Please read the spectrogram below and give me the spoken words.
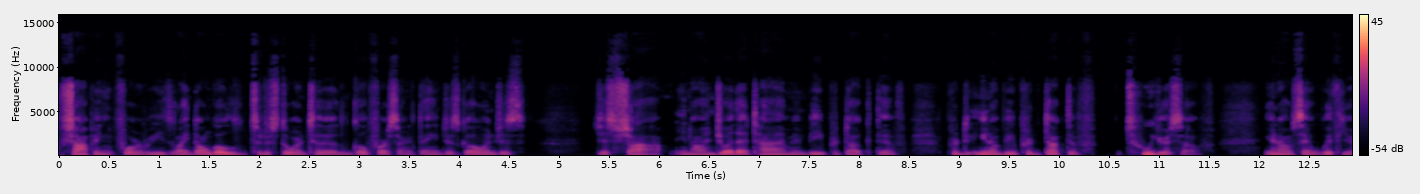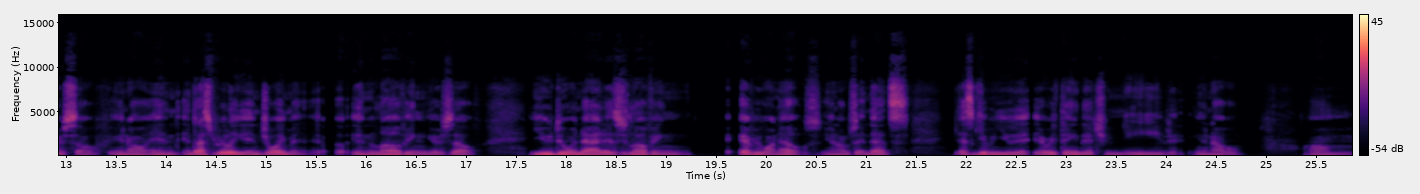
shopping for a reason. Like, don't go to the store to go for a certain thing. Just go and just just shop. You know, enjoy that time and be productive. You know, be productive to yourself you know what I'm saying, with yourself, you know, and, and that's really enjoyment uh, in loving yourself. You doing that is loving everyone else, you know I'm saying? That's that's giving you everything that you need, you know. Um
